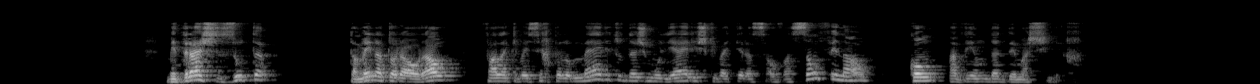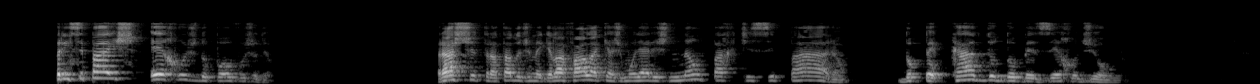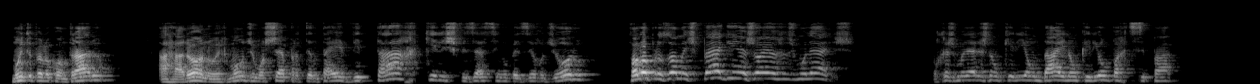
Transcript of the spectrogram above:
Midrash Zuta, também na Torá oral, fala que vai ser pelo mérito das mulheres que vai ter a salvação final com a vinda de Mashiach. Principais erros do povo judeu. Rashi, Tratado de Megillah, fala que as mulheres não participaram do pecado do bezerro de ouro. Muito pelo contrário, Aharon, o irmão de Moshe, para tentar evitar que eles fizessem o bezerro de ouro, falou para os homens: peguem as joias das mulheres. Porque as mulheres não queriam dar e não queriam participar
